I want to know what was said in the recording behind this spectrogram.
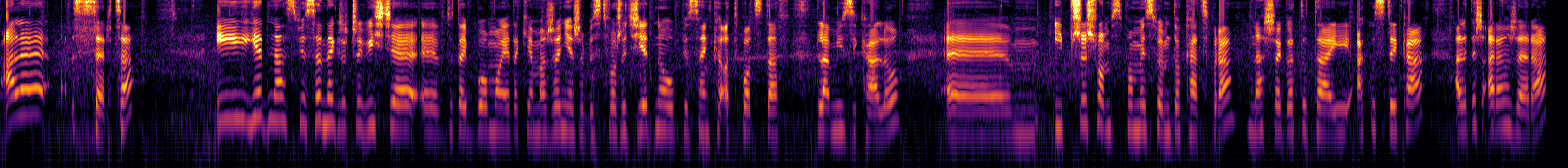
ale z serca. I jedna z piosenek rzeczywiście, e, tutaj było moje takie marzenie, żeby stworzyć jedną piosenkę od podstaw dla musicalu. I przyszłam z pomysłem do Kacpra, naszego tutaj akustyka, ale też aranżera.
